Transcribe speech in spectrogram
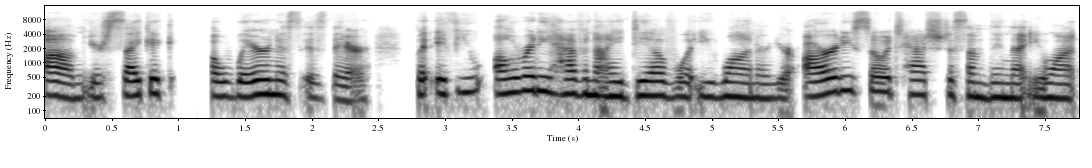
Um, your psychic awareness is there. But if you already have an idea of what you want, or you're already so attached to something that you want,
